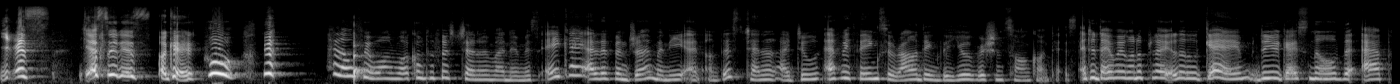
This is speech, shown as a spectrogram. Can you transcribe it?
Yes! Yes, it is! Okay. Whew. Hello everyone, welcome to this channel. My name is AK, I live in Germany and on this channel I do everything surrounding the Eurovision Song Contest. And today we're gonna play a little game. Do you guys know the app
